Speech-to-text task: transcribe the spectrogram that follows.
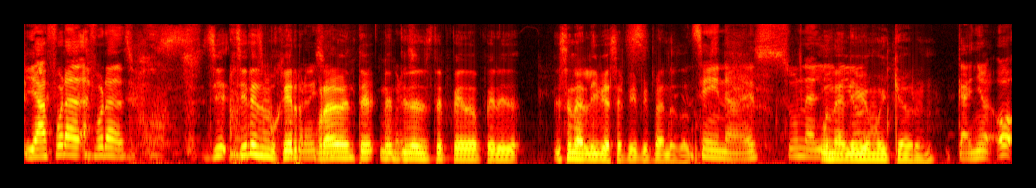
Y afuera, afuera. Si, si eres mujer, permiso? probablemente no entiendas este pedo, pero es un alivio hacer pipí para nosotros. Sí, no, es un alivio. Un alivio muy cabrón. Cañón. O-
